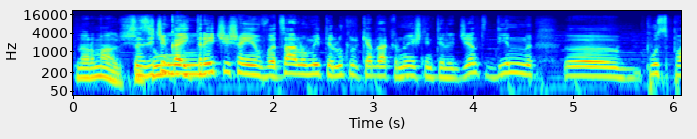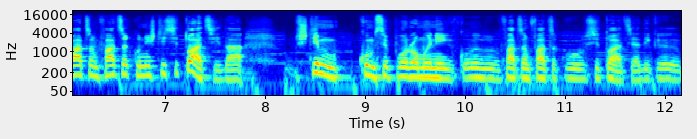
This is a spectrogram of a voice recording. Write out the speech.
Normal. Și să zicem tu... că ai trece și ai învăța anumite lucruri, chiar dacă nu ești inteligent, din uh, pus față în față cu niște situații, dar știm cum se pun românii cu, față în față cu situații, adică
